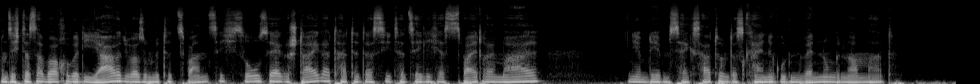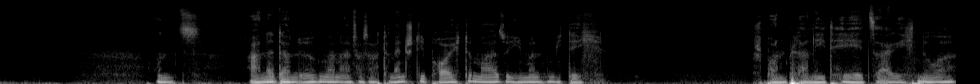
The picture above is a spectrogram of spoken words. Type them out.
Und sich das aber auch über die Jahre, die war so Mitte 20, so sehr gesteigert hatte, dass sie tatsächlich erst zwei, drei Mal in ihrem Leben Sex hatte und das keine guten Wendungen genommen hat. Und Anne dann irgendwann einfach sagte, Mensch, die bräuchte mal so jemanden wie dich. Spontanität, sage ich nur.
